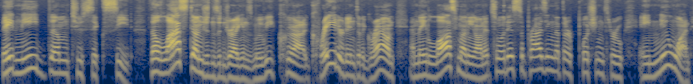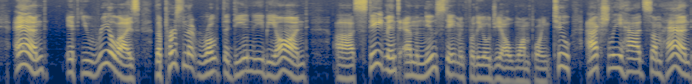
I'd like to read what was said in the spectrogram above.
they need them to succeed. The last Dungeons and Dragons movie uh, cratered into the ground and they lost money on it. So it is surprising that they're pushing through a new one. And if you realize the person that wrote the D&D Beyond uh, statement and the new statement for the OGL 1.2 actually had some hand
